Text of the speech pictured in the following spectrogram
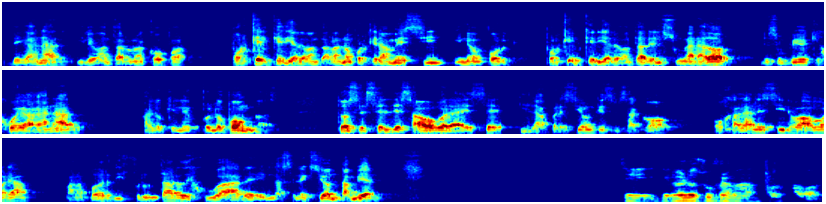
de ganar y levantar una copa. ¿Por qué él quería levantarla? No porque era Messi y no por, porque él quería levantar. Él es un ganador, es un pibe que juega a ganar a lo que le, lo pongas. Entonces el desahogo era ese y la presión que se sacó, ojalá le sirva ahora para poder disfrutar de jugar en la selección también. Sí, que no lo sufra más, por favor.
